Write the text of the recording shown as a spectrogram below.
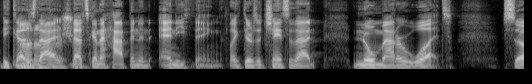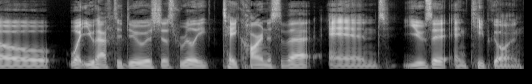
Because Oh, no, that sure. that's going to happen in anything. Like there's a chance of that no matter what. So what you have to do is just really take harness of that and use it and keep going.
